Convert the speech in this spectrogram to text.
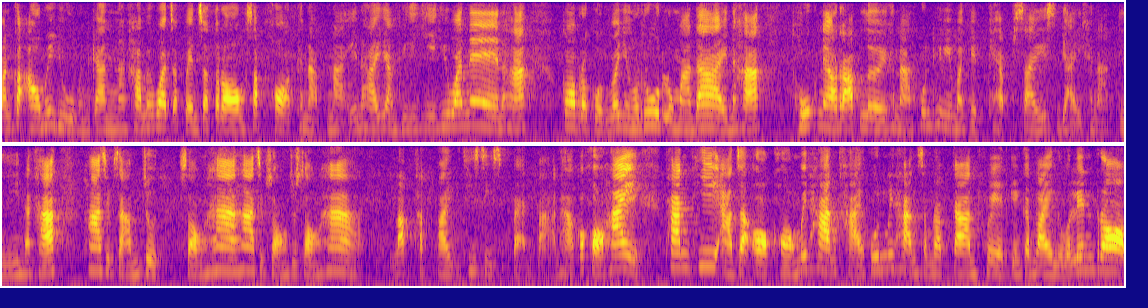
มันก็เอาไม่อยู่เหมือนกันนะคะ ไม่ว่าจะเป็น strong support ขนาดไหนนะคะ อย่าง PTT ที่ว่าแน่นะคะ ก็ปรากฏว่ายังรูดลงมาได้นะคะ ทุกแนวรับเลยขนาดหุ้นที่มี Market Cap Size ใหญ่ขนาดนี้นะคะ 53.25 52.25 รับถัดไปอยู่ที่ 48 บาทนะคะ ก็ขอให้ท่านที่อาจจะออกของไม่ทันขายหุ้นไม่ทันสำหรับการ trade เก็งกำไรหรือว่าเล่นรอบ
